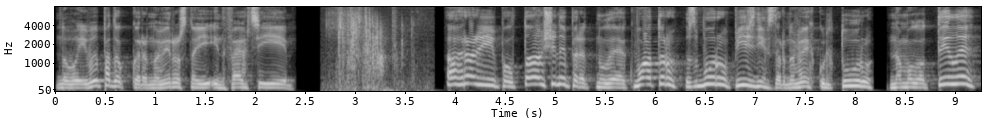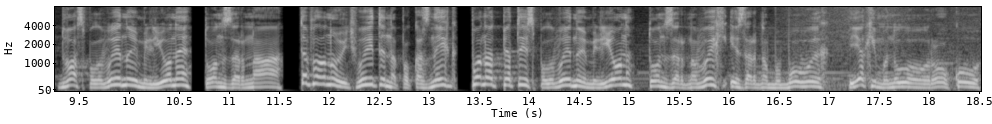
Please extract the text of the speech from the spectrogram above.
новий випадок коронавірусної інфекції. Аграрії Полтавщини перетнули екватор збору пізніх зернових культур, намолотили 2,5 мільйони тонн зерна та планують вийти на показник понад 5,5 мільйон тонн зернових і зернобобових, як і минулого року.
